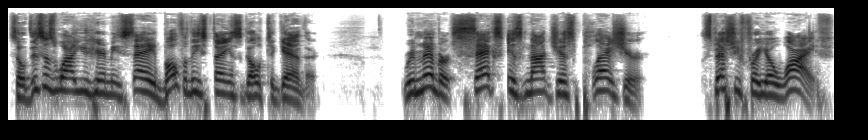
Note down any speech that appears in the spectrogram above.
So this is why you hear me say both of these things go together. Remember, sex is not just pleasure especially for your wife.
